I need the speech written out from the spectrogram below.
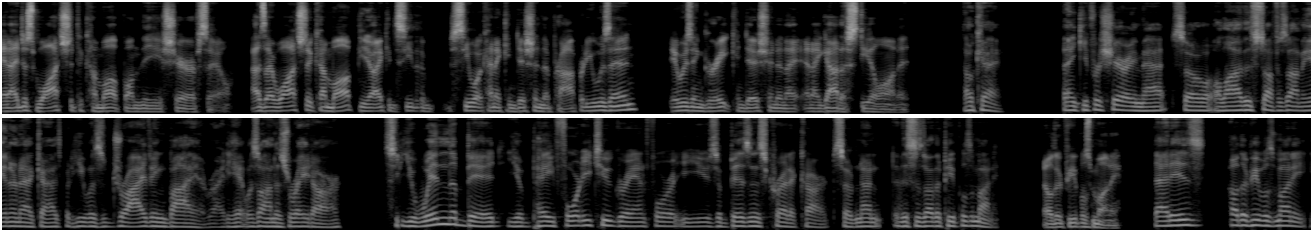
and I just watched it to come up on the sheriff sale as I watched it come up, you know, I could see the see what kind of condition the property was in. it was in great condition and I and I got a steal on it. Okay. Thank you for sharing that. So a lot of this stuff is on the internet, guys, but he was driving by it, right? It was on his radar. So you win the bid, you pay 42 grand for it, you use a business credit card. So none this is other people's money. Other people's money. That is other people's money,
